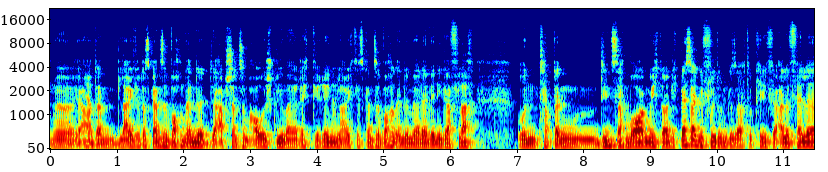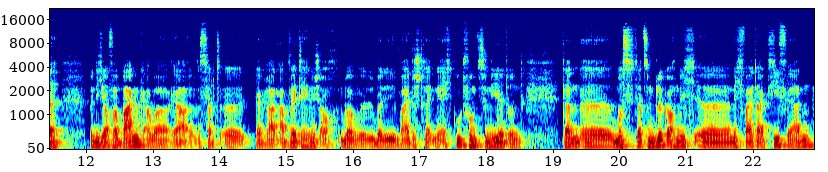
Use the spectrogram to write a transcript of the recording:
Äh, ja, ja, und dann lag ich das ganze Wochenende, der Abstand zum Aue-Spiel war ja recht gering, lag ich das ganze Wochenende mehr oder weniger flach und habe dann Dienstagmorgen mich deutlich besser gefühlt und gesagt, okay, für alle Fälle bin ich auf der Bank, aber ja, das hat äh, ja gerade abwehrtechnisch auch über, über die weite Strecken echt gut funktioniert und dann äh, musste ich da zum Glück auch nicht, äh, nicht weiter aktiv werden.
